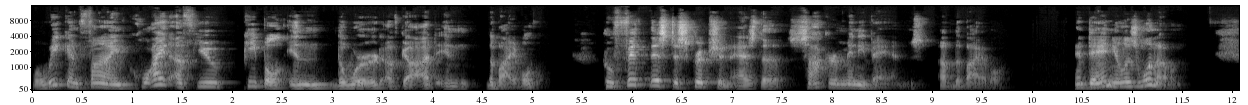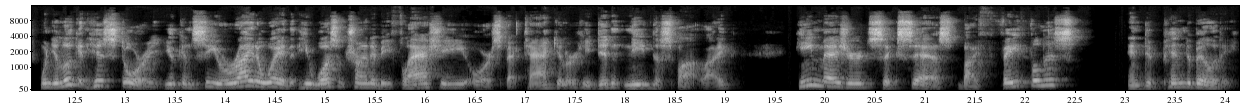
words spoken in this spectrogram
Well, we can find quite a few people in the Word of God, in the Bible, who fit this description as the soccer minivans of the Bible. And Daniel is one of them. When you look at his story, you can see right away that he wasn't trying to be flashy or spectacular. He didn't need the spotlight. He measured success by faithfulness and dependability.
